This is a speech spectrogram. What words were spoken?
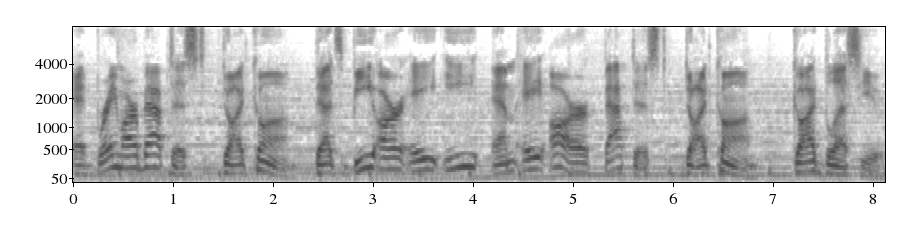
at braemarbaptist.com. That's B R A E M A R Baptist.com. God bless you.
